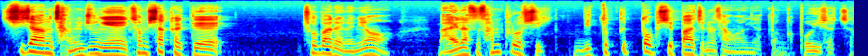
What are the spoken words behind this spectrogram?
시장 장중에 처음 시작할 때 초반에는요 마이너스 3%씩 밑도 끝도 없이 빠지는 상황이었던 거 보이셨죠?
